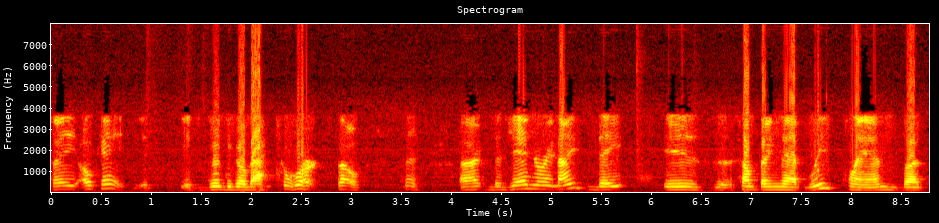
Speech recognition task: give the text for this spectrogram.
say, okay, it's, it's good to go back to work. So uh, the January 9th date is something that we've planned, but,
